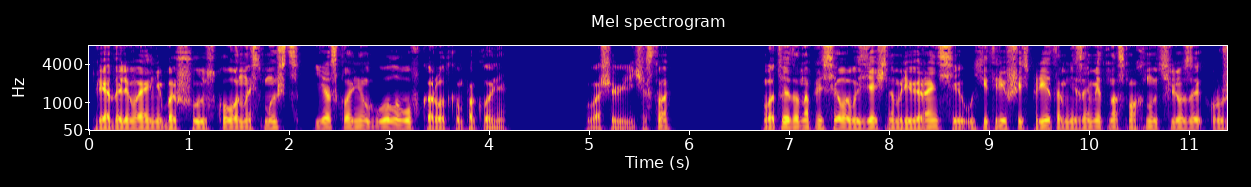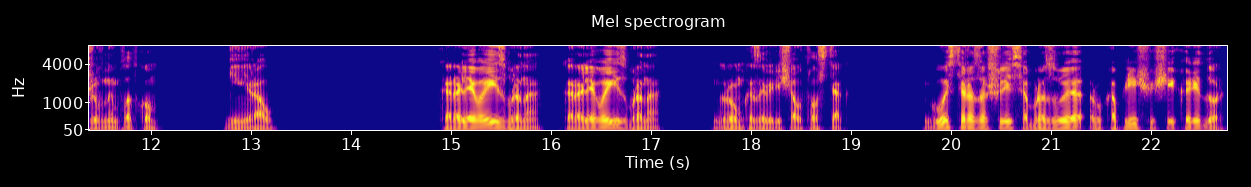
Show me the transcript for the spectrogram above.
Преодолевая небольшую скованность мышц, я склонил голову в коротком поклоне. «Ваше Величество!» В ответ она присела в изящном реверансе, ухитрившись при этом незаметно смахнуть слезы кружевным платком. «Генерал!» «Королева избрана! Королева избрана!» — громко заверещал толстяк. Гости разошлись, образуя рукоплещущий коридор,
